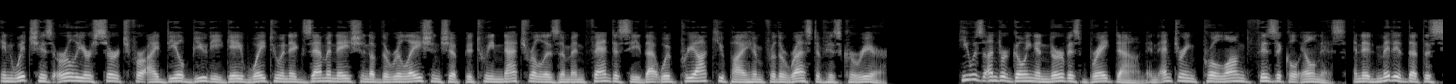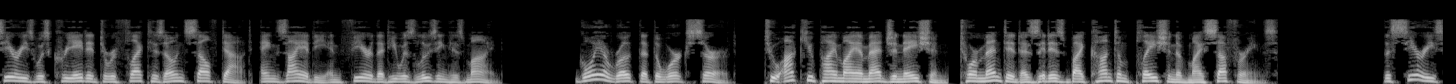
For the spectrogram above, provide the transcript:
in which his earlier search for ideal beauty gave way to an examination of the relationship between naturalism and fantasy that would preoccupy him for the rest of his career. He was undergoing a nervous breakdown and entering prolonged physical illness, and admitted that the series was created to reflect his own self-doubt, anxiety and fear that he was losing his mind. Goya wrote that the works served to occupy my imagination, tormented as it is by contemplation of my sufferings." The series,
